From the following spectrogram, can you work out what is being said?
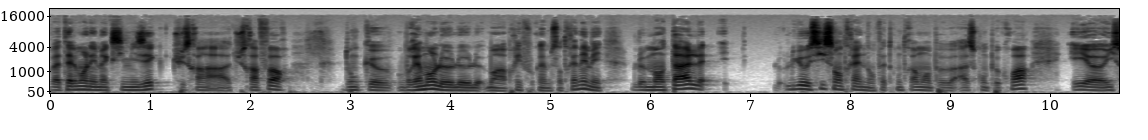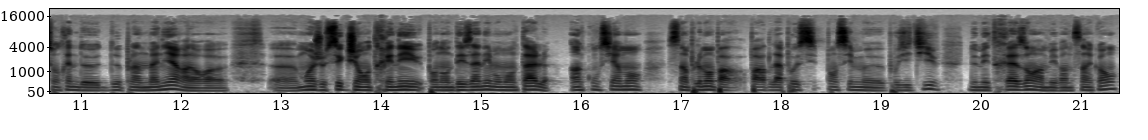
vas tellement les maximiser que tu seras, fort. Donc euh, vraiment le- le- bon après il faut quand même s'entraîner mais le mental lui aussi s'entraîne en fait contrairement à ce qu'on peut croire et euh, il s'entraîne de, plein de manières alors euh, euh, moi, je sais que j'ai entraîné pendant des années mon mental inconsciemment, simplement par, par de la pensée positive, de mes 13 ans à mes 25 ans.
